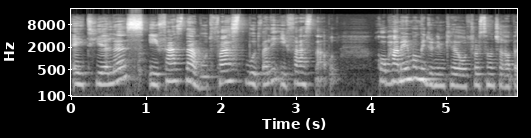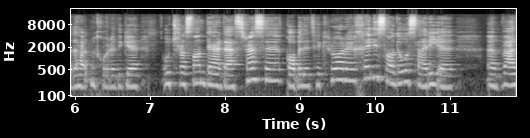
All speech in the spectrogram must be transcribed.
ATLS eFAST نبود FAST بود ولی eFAST نبود. خب همه ما می‌دونیم که ultrasound چقدر به درد می‌خوره دیگه. ultrasound در دسترس قابل تکراره خیلی ساده و سریعه. و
